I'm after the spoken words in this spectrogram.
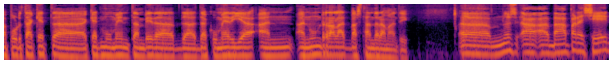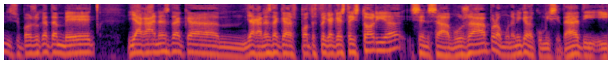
aportar aquest, uh, aquest moment també de, de, de comèdia en, en un relat bastant dramàtic. Uh, no, sé, uh, va apareixent i suposo que també hi ha ganes de que hi ha ganes de que es pot explicar aquesta història sense abusar però amb una mica de comicitat i, i,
